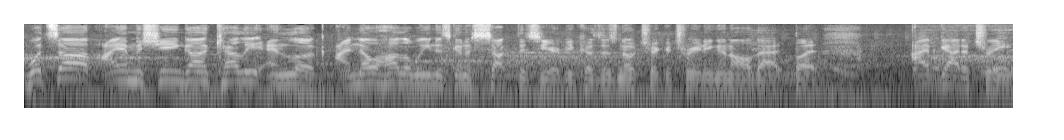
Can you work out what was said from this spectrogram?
What's up? I am Machine Gun Kelly, and look, I know Halloween is gonna suck this year because there's no trick or treating and all that, but I've got a treat.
